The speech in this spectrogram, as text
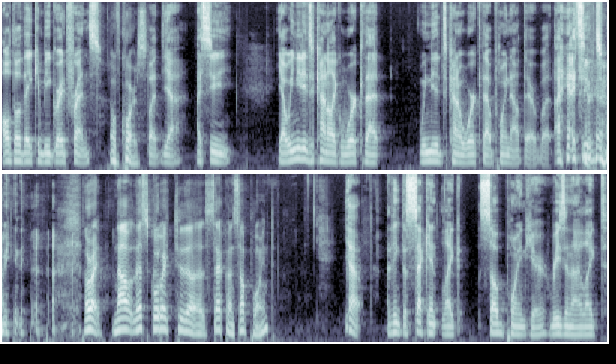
although they can be great friends Of course. but yeah i see yeah we needed to kind of like work that we needed to kind of work that point out there but i, I see what you mean. All right, now let's go back to the second sub point. Yeah, I think the second like sub point here, reason I liked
